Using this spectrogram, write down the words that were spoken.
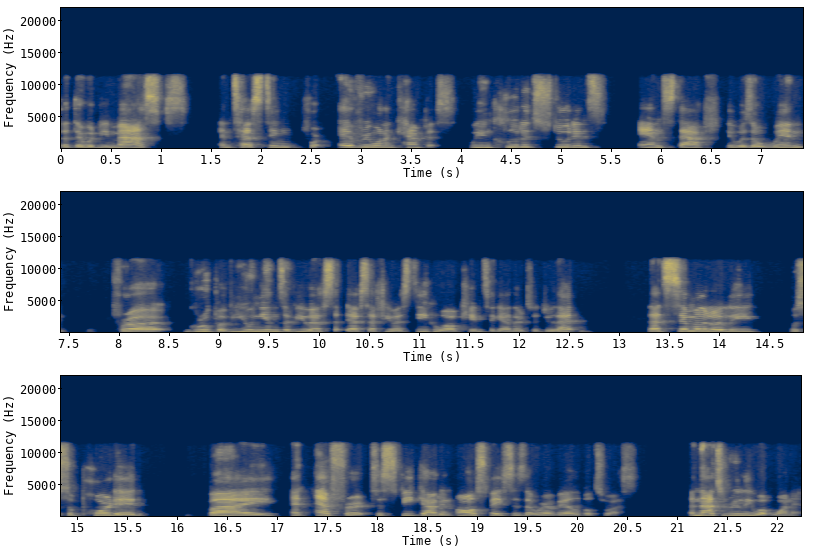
that there would be masks and testing for everyone on campus. We included students and staff. It was a win for a group of unions of US, SFUSD who all came together to do that. That similarly was supported by an effort to speak out in all spaces that were available to us. And that's really what won it,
